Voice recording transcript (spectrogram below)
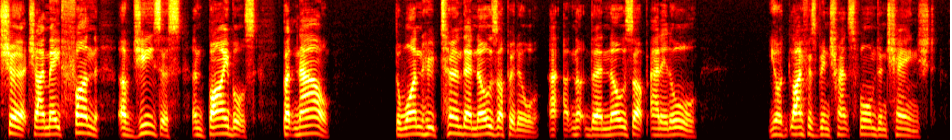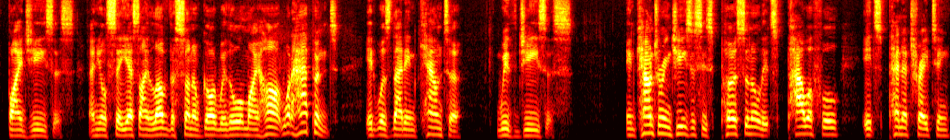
church, I made fun of Jesus and Bibles, but now the one who turned their nose up at all, uh, uh, their nose up at it all, your life has been transformed and changed by Jesus. And you'll say, Yes, I love the Son of God with all my heart. What happened? It was that encounter with Jesus. Encountering Jesus is personal, it's powerful, it's penetrating.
